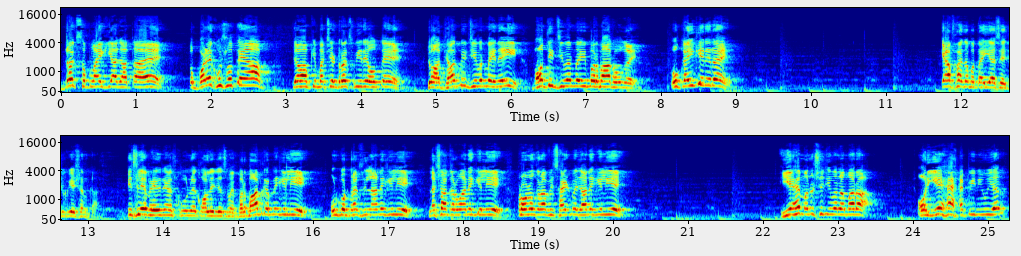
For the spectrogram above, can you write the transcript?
ड्रग्स सप्लाई किया जाता है तो बड़े खुश होते हैं आप जब आपके बच्चे ड्रग्स पी रहे होते हैं, जो आध्यात्मिक जीवन में ही नहीं, भौतिक जीवन में भी बर्बाद हो गए। वो कहीं के नहीं रहे। क्या फ़ायदा बताइए ऐसे एजुकेशन का? इसलिए भेज रहे हैं स्कूल में कॉलेजेस में, बर्बाद करने के लिए, उनको ड्रग्स दिलाने के लिए, नशा करवाने के लिए प्रोनोग्राफी साइट में जाने के लिए। यह है मनुष्य जीवन हमारा। और ये है हैप्पी न्यू ईयर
